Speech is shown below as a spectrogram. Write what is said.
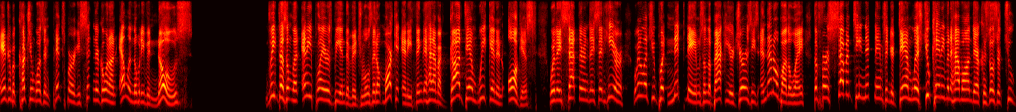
Andrew McCutchen was in Pittsburgh. He's sitting there going on Ellen. Nobody even knows. League doesn't let any players be individuals. They don't market anything. They had to have a goddamn weekend in August where they sat there and they said, Here, we're going to let you put nicknames on the back of your jerseys. And then, oh, by the way, the first 17 nicknames in your damn list, you can't even have on there because those are too,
